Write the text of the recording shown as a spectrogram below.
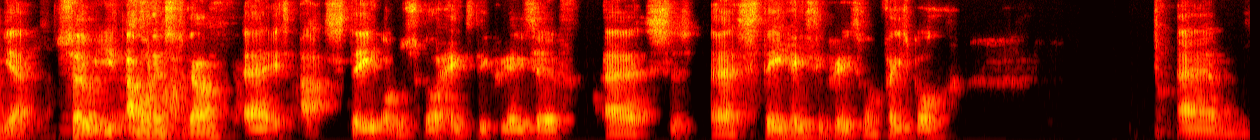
Yeah. So you, I'm on Instagram. Uh, it's at stay underscore HD creative. Uh, uh, stay HD creative on Facebook. um,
